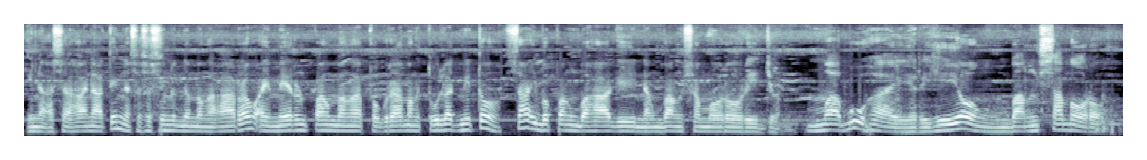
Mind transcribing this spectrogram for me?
Inaasahan natin na sa susunod na mga araw ay meron pang mga programang tulad nito sa iba pang bahagi ng Bangsamoro Region. Mabuhay Rehiyong Bangsamoro!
